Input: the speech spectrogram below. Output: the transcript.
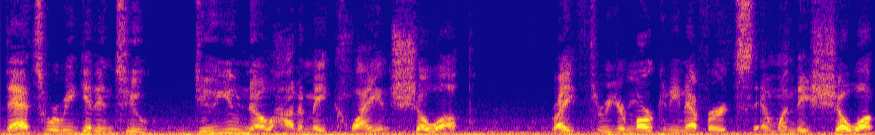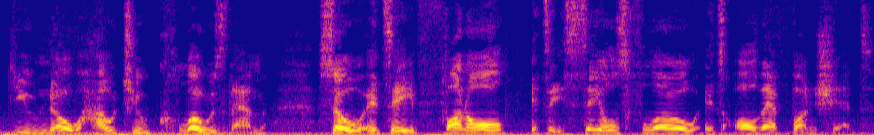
That's where we get into do you know how to make clients show up, right, through your marketing efforts? And when they show up, you know how to close them? So it's a funnel, it's a sales flow, it's all that fun shit.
